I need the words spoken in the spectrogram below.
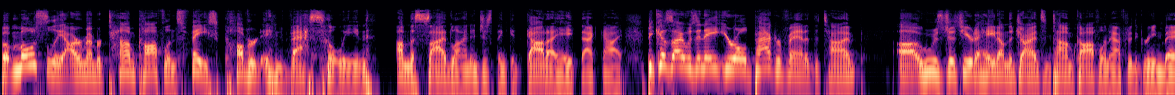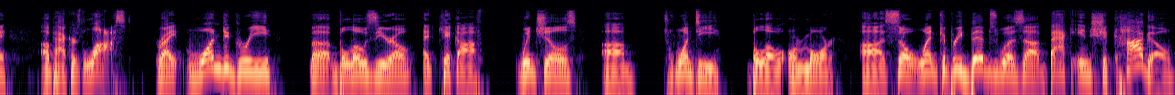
But mostly, I remember Tom Coughlin's face covered in Vaseline on the sideline and just thinking, God, I hate that guy. Because I was an eight year old Packer fan at the time uh, who was just here to hate on the Giants and Tom Coughlin after the Green Bay uh, Packers lost, right? One degree uh, below zero at kickoff, wind chills uh, 20 below or more. Uh, so when Kapri Bibbs was uh, back in Chicago,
